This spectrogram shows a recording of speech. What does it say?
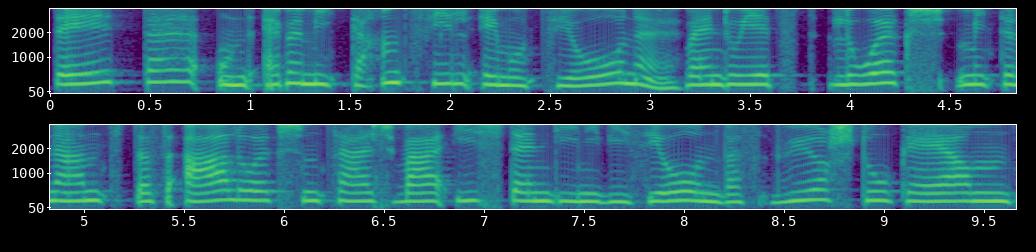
dort und eben mit ganz vielen Emotionen. Wenn du jetzt schaust, miteinander das anschaust und sagst, was ist denn deine Vision, was würdest du gern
